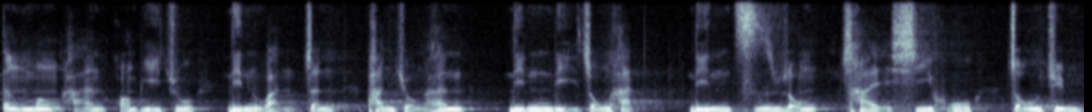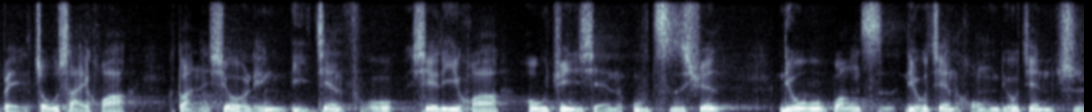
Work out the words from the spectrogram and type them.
邓梦涵、黄碧珠、林婉珍、潘炯安、林李宗汉、林姿荣、蔡西湖、周君北、周赛花。段秀玲、李建福、谢丽花、欧俊贤、吴姿轩、刘吴光子、刘建宏、刘建志、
